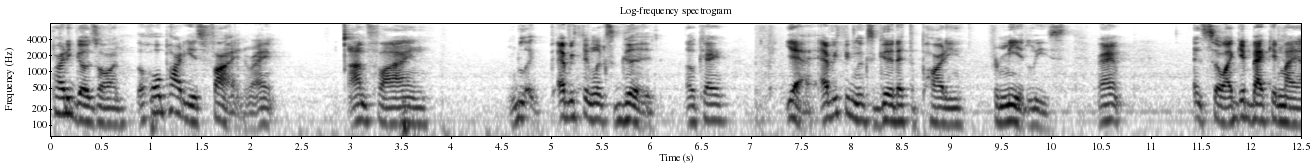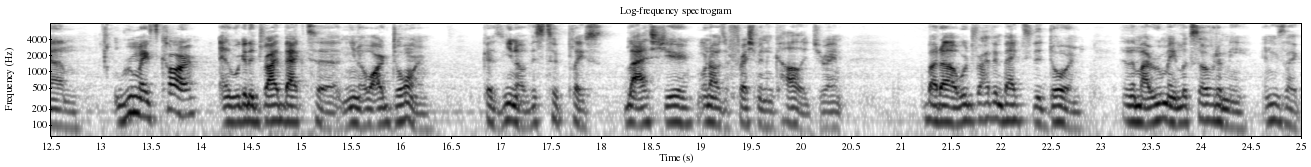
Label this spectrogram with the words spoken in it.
Party goes on. The whole party is fine, right? I'm fine. Look, everything looks good, okay? Yeah, everything looks good at the party, for me at least, right? And so I get back in my um roommate's car and we're gonna drive back to you know our dorm because you know this took place last year when I was a freshman in college, right? But uh, we're driving back to the dorm, and then my roommate looks over to me and he's like,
